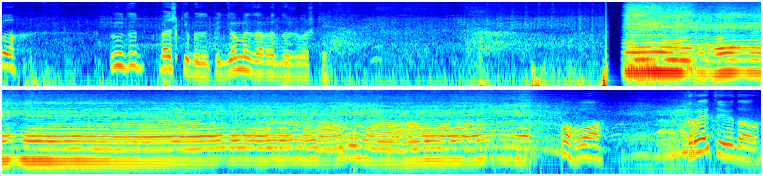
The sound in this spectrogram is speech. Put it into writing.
Ага. Ну тут важкі будуть підйоми, зараз дуже важкі. Ого. Третій дав.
